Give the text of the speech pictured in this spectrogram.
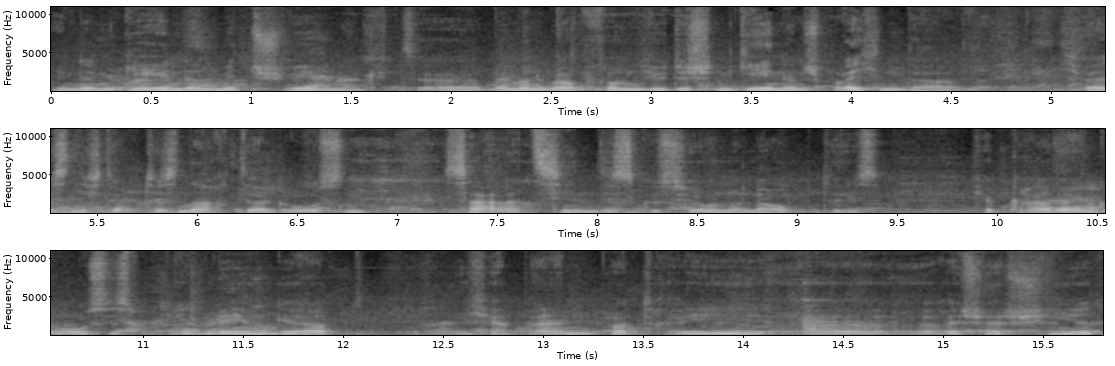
in den Genen mitschwingt, äh, wenn man überhaupt von jüdischen Genen sprechen darf. Ich weiß nicht, ob das nach der großen Sarrazin-Diskussion erlaubt ist. Ich habe gerade ein großes Problem gehabt. Ich habe ein Porträt äh, recherchiert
